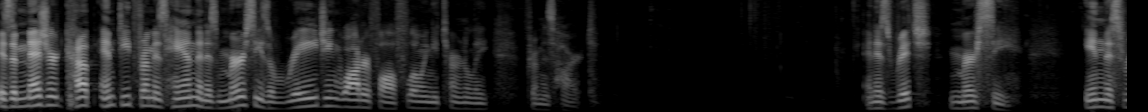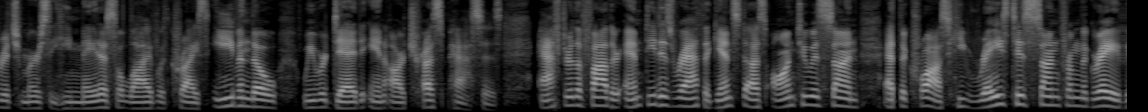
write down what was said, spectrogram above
is a measured cup emptied from his hand, then his mercy is a raging waterfall flowing eternally from his heart. And his rich mercy, in this rich mercy, he made us alive with Christ, even though we were dead in our trespasses. After the Father emptied his wrath against us onto his Son at the cross, he raised his Son from the grave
